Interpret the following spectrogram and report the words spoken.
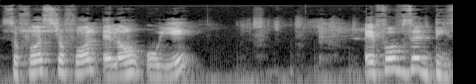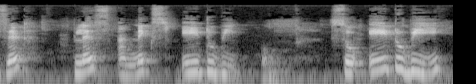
So first of all, along OA, f of z dz plus and next A to B. So A to B,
